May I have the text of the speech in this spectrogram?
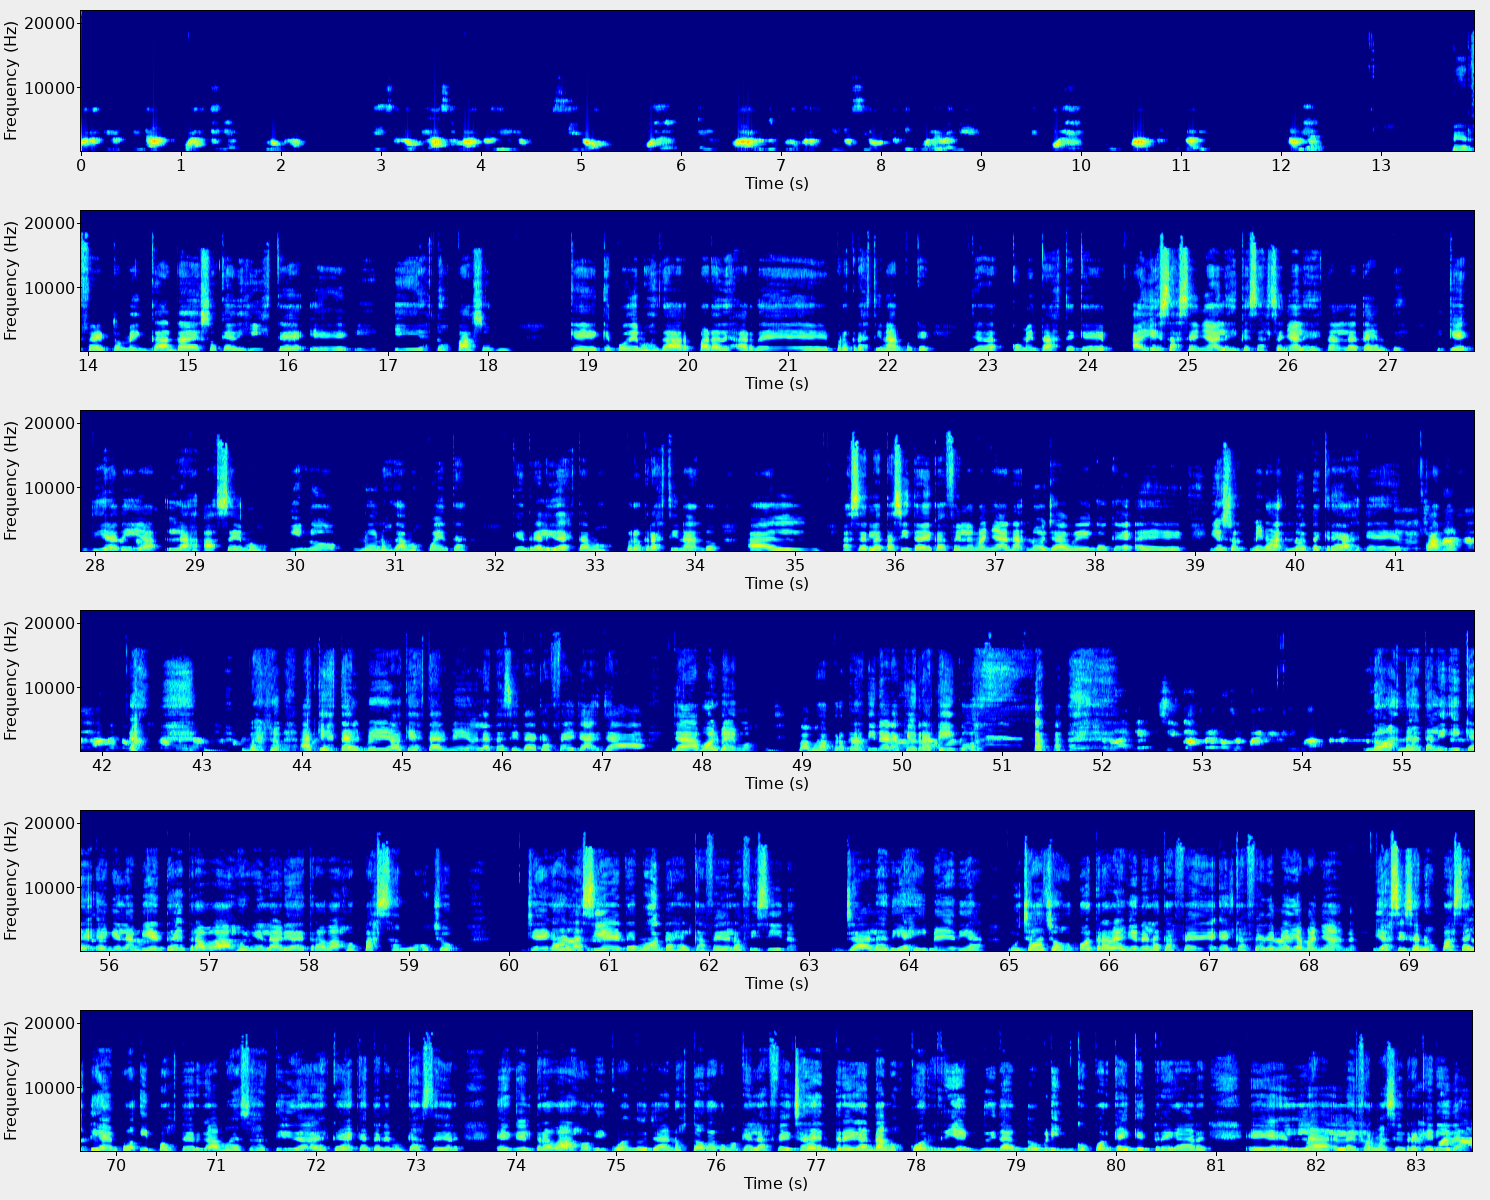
para que al final puedas tener un programa. Y eso es lo que hace Marta diariamente. Si no, puede, el mar de procrastinación se te puede venir ¿Está bien? Perfecto, me encanta eso que dijiste eh, y, y, estos pasos que, que, podemos dar para dejar de procrastinar, porque ya comentaste que hay esas señales y que esas señales están latentes y que día a día las hacemos y no, no nos damos cuenta que en realidad estamos procrastinando al hacer la tacita de café en la mañana, no, ya vengo que... Eh, y eso, mira, no te creas, eh, cuando... Bueno, aquí está el mío, aquí está el mío, la tacita de café, ya, ya, ya volvemos. Vamos a procrastinar aquí un ratico. Pero hay que, sin café no se puede vivir más. No, Natalie, y que en el ambiente de trabajo, en el área de trabajo, pasa mucho. Llegas a las 7, montas el café de la oficina. Ya a las diez y media, muchachos, otra vez viene la café, el café de media mañana. Y así se nos pasa el tiempo y postergamos esas actividades que, que tenemos que hacer en el trabajo. Y cuando ya nos toca como que la fecha de entrega, andamos corriendo y dando brincos porque hay que entregar eh, la, la información requerida.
